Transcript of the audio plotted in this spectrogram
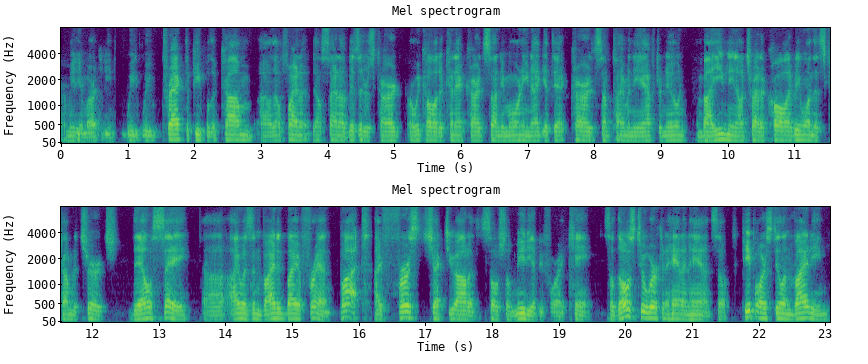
or media marketing. We, we track the people that come. Uh, they'll find a, they'll sign a visitor's card, or we call it a connect card Sunday morning. I get that card sometime in the afternoon, and by evening I'll try to call everyone that's come to church. They'll say, uh, I was invited by a friend, but I first checked you out on social media before I came. So those two work hand in hand. So people are still inviting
